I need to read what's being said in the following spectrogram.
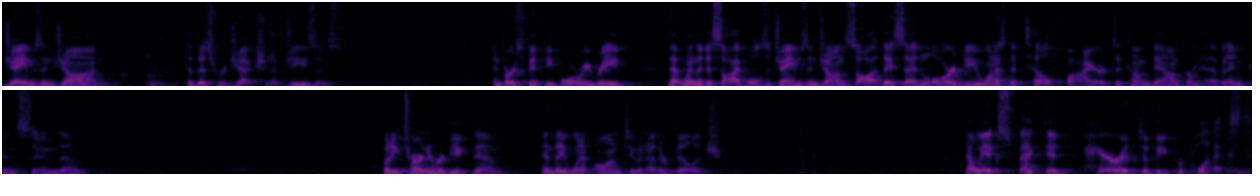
James and John, to this rejection of Jesus. In verse 54, we read that when the disciples, James and John, saw it, they said, Lord, do you want us to tell fire to come down from heaven and consume them? But he turned and rebuked them, and they went on to another village. Now, we expected Herod to be perplexed.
